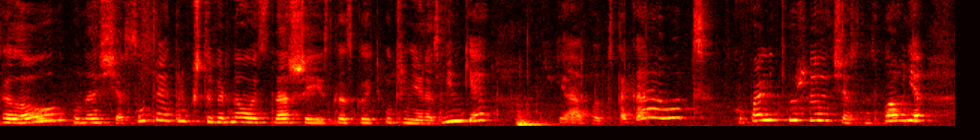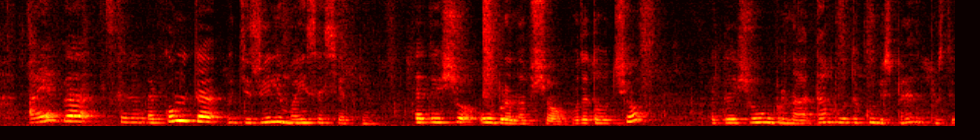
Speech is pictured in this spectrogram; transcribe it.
Hello, у нас сейчас утро, я только что вернулась с нашей, так сказать, утренней разминки. Я вот такая вот, в купальнике уже, сейчас у нас плавание. А это, скажем так, комната, где жили мои соседки. Это еще убрано все. Вот это вот все, это еще убрано. А там был такой беспорядок, просто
